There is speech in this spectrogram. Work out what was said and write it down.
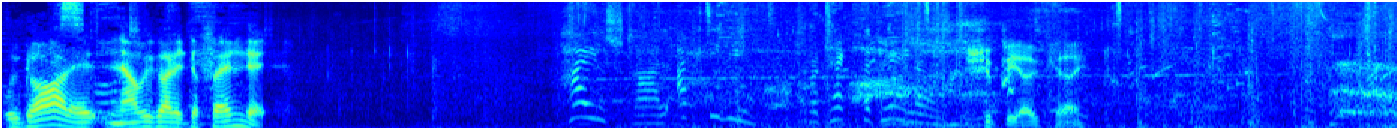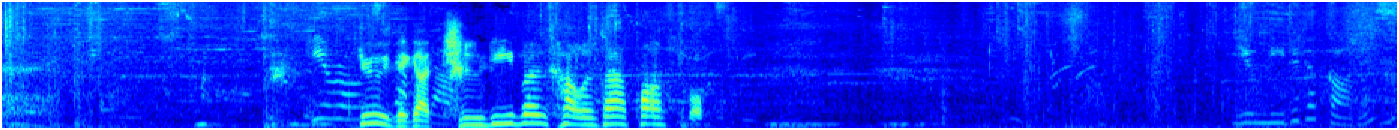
We got it, and now we gotta defend it. Heilstrahl aktiviert. Protect the payload. Should be okay. Dude, they got two D.Vas? How is that possible? You needed a goddess?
